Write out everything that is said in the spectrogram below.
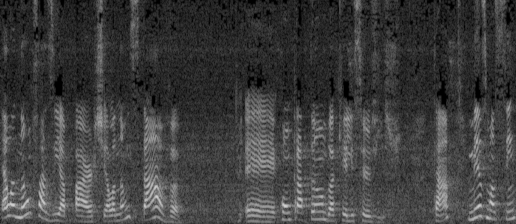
ela não fazia parte, ela não estava é, contratando aquele serviço. Tá? Mesmo assim,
